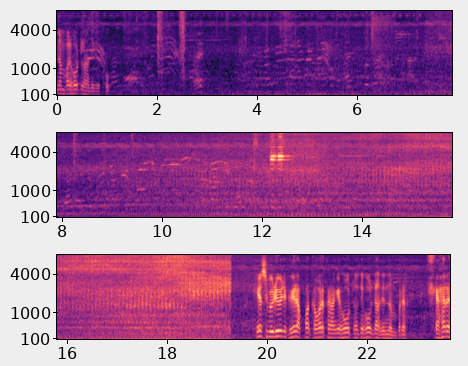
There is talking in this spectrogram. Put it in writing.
ਨੰਬਰ ਹੋਟਲਾਂ ਦੀ ਦੇਖੋ ਇਸ ਵੀਡੀਓ 'ਚ ਫਿਰ ਆਪਾਂ ਕਵਰ ਕਰਾਂਗੇ ਹੋਟਲ ਤੇ ਹੋਟਲਾਂ ਦੇ ਨੰਬਰ। ਸ਼ਹਿਰ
